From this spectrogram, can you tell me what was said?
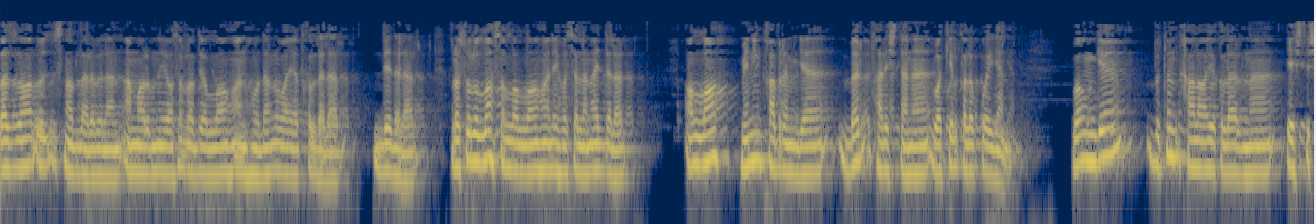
bazzor o'z isnodlari bilan ammor ibn yosir roziyallohu anhudan rivoyat qildilar dedilar rasululloh sollallohu alayhi vasallam aytdilar olloh mening qabrimga bir farishtani vakil qilib qo'ygan va unga butun haloyiqlarni eshitish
